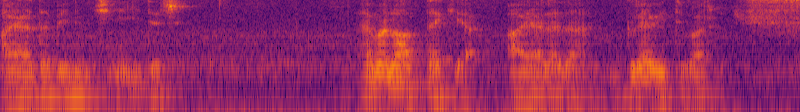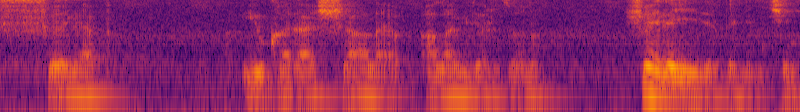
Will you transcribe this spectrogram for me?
ayarda benim için iyidir. Hemen alttaki ayara da gravity var. Şöyle yap. Yukarı aşağı ala- alabiliyoruz onu. Şöyle iyidir benim için.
